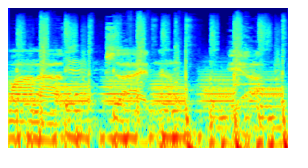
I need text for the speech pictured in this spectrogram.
Come on outside now.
